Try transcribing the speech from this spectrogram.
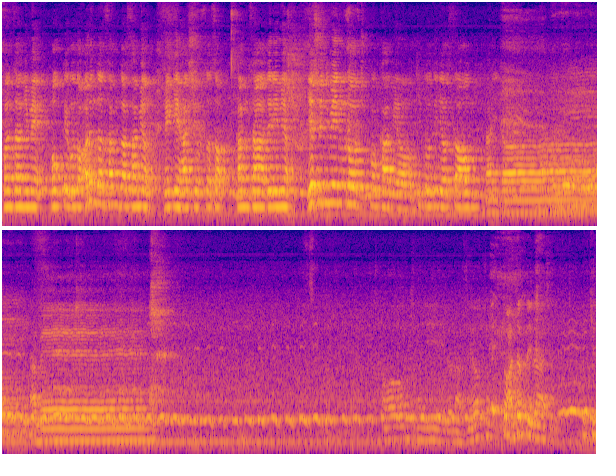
권사님의 복되고도 아름다운 삶과 사명 되게 하시옵소서. 감사드리며 예수님의 이름으로 축복하며 기도드려 싸움나이다. 아멘. 천천히 일어나세요. 좀, 좀 앉았다 일어나세요. 지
